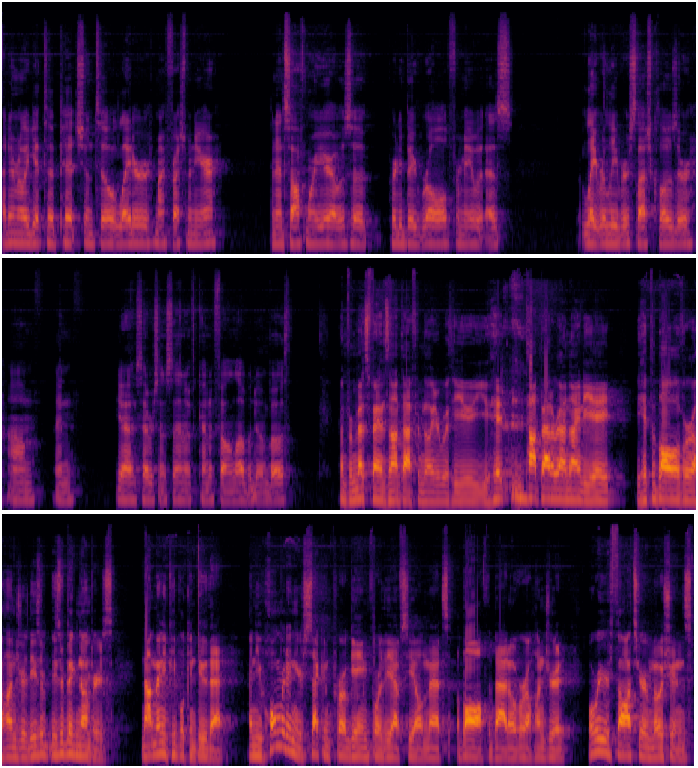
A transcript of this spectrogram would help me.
I didn't really get to pitch until later my freshman year. And then sophomore year, it was a pretty big role for me as late reliever slash closer. Um, and yeah, ever since then, I've kind of fell in love with doing both. And for Mets fans not that familiar with you, you hit top bat around 98. You hit the ball over 100. These are these are big numbers. Not many people can do that. And you homered in your second pro game for the FCL Mets, a ball off the bat over 100. What were your thoughts, your emotions,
